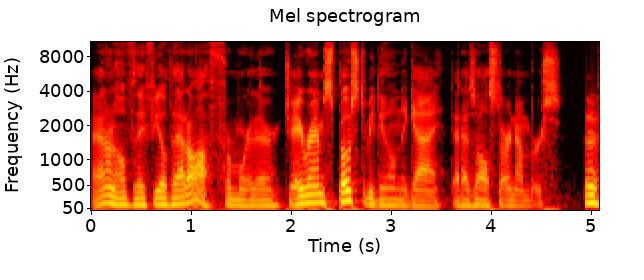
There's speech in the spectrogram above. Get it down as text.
I don't know if they feel that off from where they're. J Ram's supposed to be the only guy that has all star numbers. They're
